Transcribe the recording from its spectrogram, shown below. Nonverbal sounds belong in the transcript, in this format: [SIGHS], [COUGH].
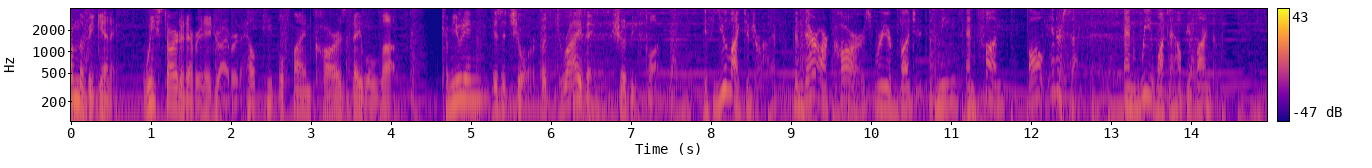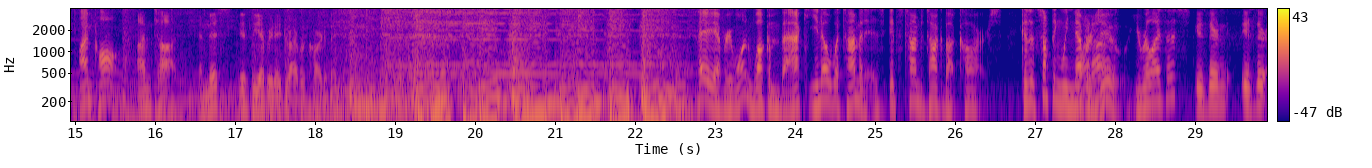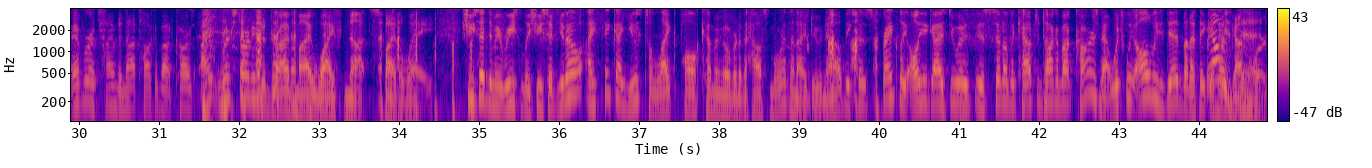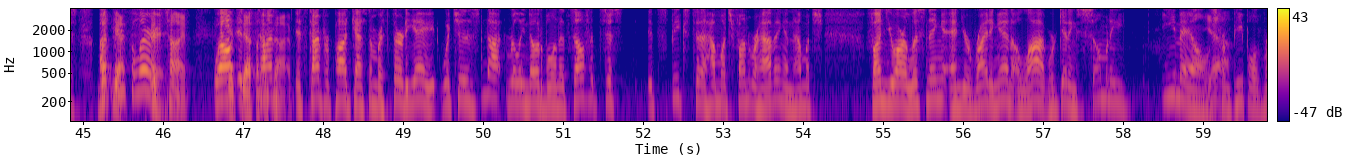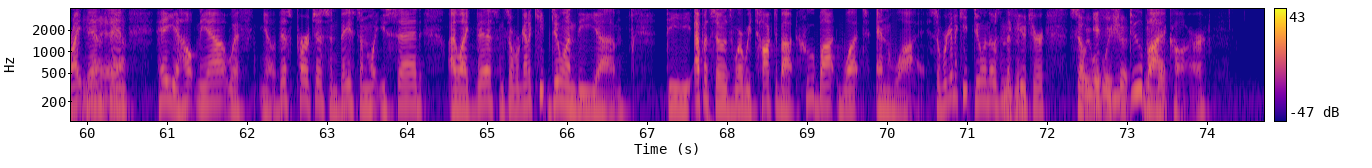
From the beginning, we started Everyday Driver to help people find cars they will love. Commuting is a chore, but driving should be fun. If you like to drive, then there are cars where your budget, needs, and fun all intersect, and we want to help you find them. I'm Paul. I'm Todd, and this is the Everyday Driver Car Debate. Hey everyone, welcome back. You know what time it is? It's time to talk about cars because it's something we never do. You realize this? Is there is there ever a time to not talk about cars? I, we're starting to drive my [LAUGHS] wife nuts. By the way, she said to me recently. She said, "You know, I think I used to like Paul coming over to the house more than I do now [LAUGHS] because, frankly, all you guys do is, is sit on the couch and talk about cars now, which we always did, but I think We it has gotten did. worse. But yeah, it's hilarious. it's time. Well, it's, it's, definitely time, time. It's time for podcast number 38, which is not really notable in itself. It's just it speaks to how much fun we're having and how much fun you are listening and you're writing in a lot. We're getting so many emails Yeah. from people writing Yeah, in yeah, saying. "Hey, you helped me out with, you know, this purchase and based on what you said, I like this." And so we're going to keep doing the um, the episodes where we talked about who bought what and why. So we're going to keep doing those in the future. So Mm-hmm. We- if we you should. do We buy a car,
